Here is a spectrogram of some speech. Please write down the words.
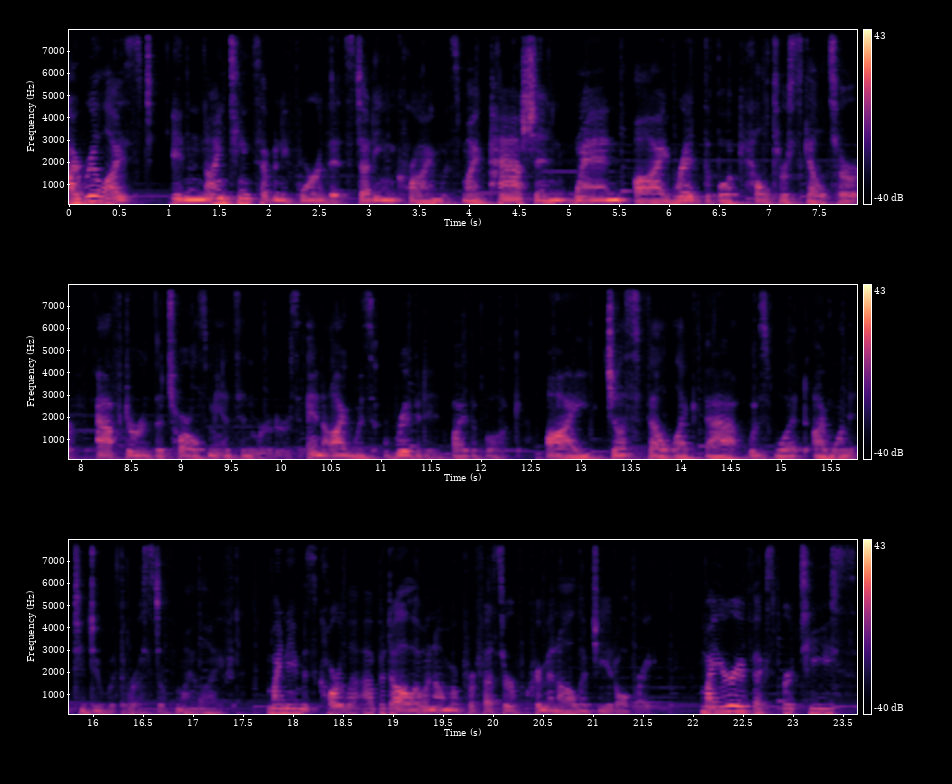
I realized in 1974 that studying crime was my passion when I read the book Helter Skelter after the Charles Manson murders, and I was riveted by the book. I just felt like that was what I wanted to do with the rest of my life. My name is Carla Abodalo, and I'm a professor of criminology at Albright. My area of expertise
